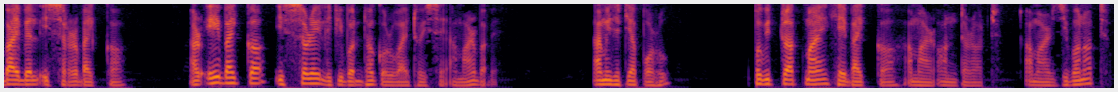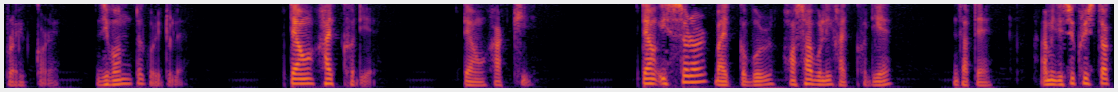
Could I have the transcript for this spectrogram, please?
বাইবেল ঈশ্বৰৰ বাক্য আৰু এই বাক্য ঈশ্বৰে লিপিবদ্ধ কৰোৱাই থৈছে আমাৰ বাবে। আমি যেতিয়া পঢ়ো পবিত্ৰ আত্মাই সেই বাক্য আমাৰ অন্তৰত আমাৰ জীৱনত প্ৰয়োগ কৰে জীৱন্ত কৰি তোলে। তেওঁ সাক্ষ্য দিয়ে তেওঁ সাক্ষী। তেওঁ ঈশ্বৰৰ বাক্যবোৰ সঁচা বুলি সাক্ষ্য দিয়ে যাতে আমি যীশুখ্ৰীষ্টক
